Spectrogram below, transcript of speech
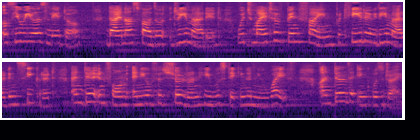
A few years later, Diana's father remarried, which might have been fine, but he remarried in secret and didn't inform any of his children he was taking a new wife until the ink was dry.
